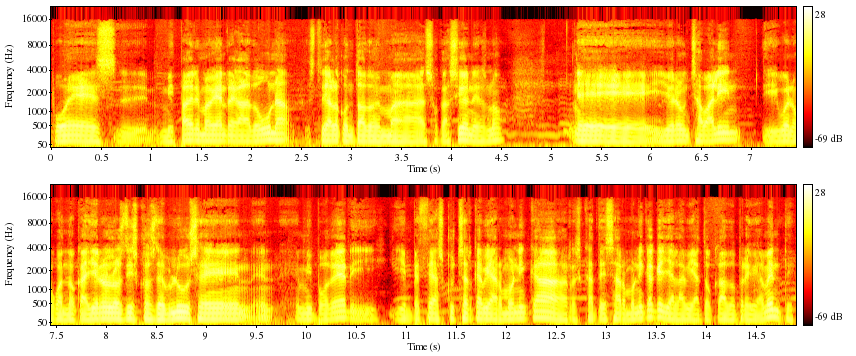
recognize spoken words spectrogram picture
pues, eh, mis padres me habían regalado una. Esto ya lo he contado en más ocasiones, ¿no? Eh, yo era un chavalín y bueno, cuando cayeron los discos de blues en, en- en mi poder y, y empecé a escuchar que había armónica, rescaté esa armónica que ya la había tocado previamente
